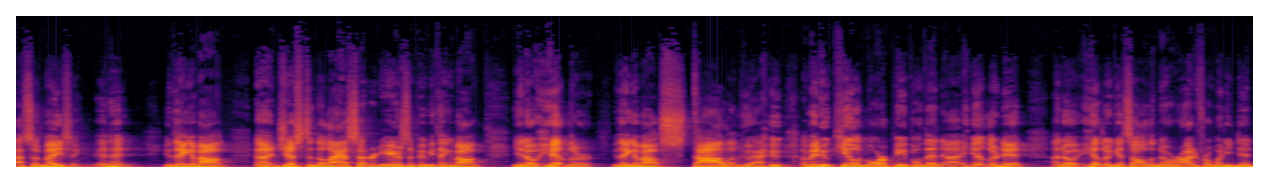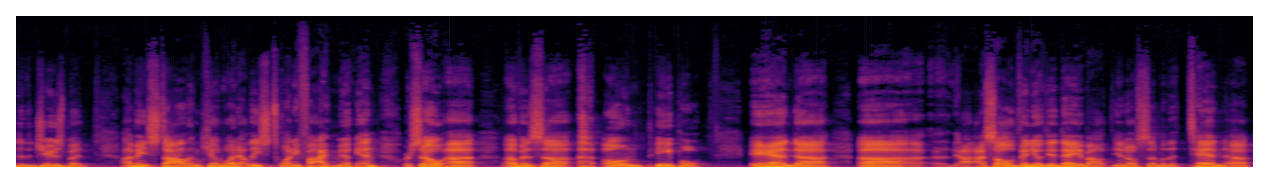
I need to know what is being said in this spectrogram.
That's amazing, isn't it? You think about uh, just in the last hundred years of people. You think about, you know, Hitler. You think about Stalin, who, who I mean, who killed more people than uh, Hitler did. I know Hitler gets all the notoriety for what he did to the Jews, but I mean, Stalin killed what, at least 25 million or so uh, of his uh, own people. And uh, uh, I saw a video the other day about you know some of the ten uh,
